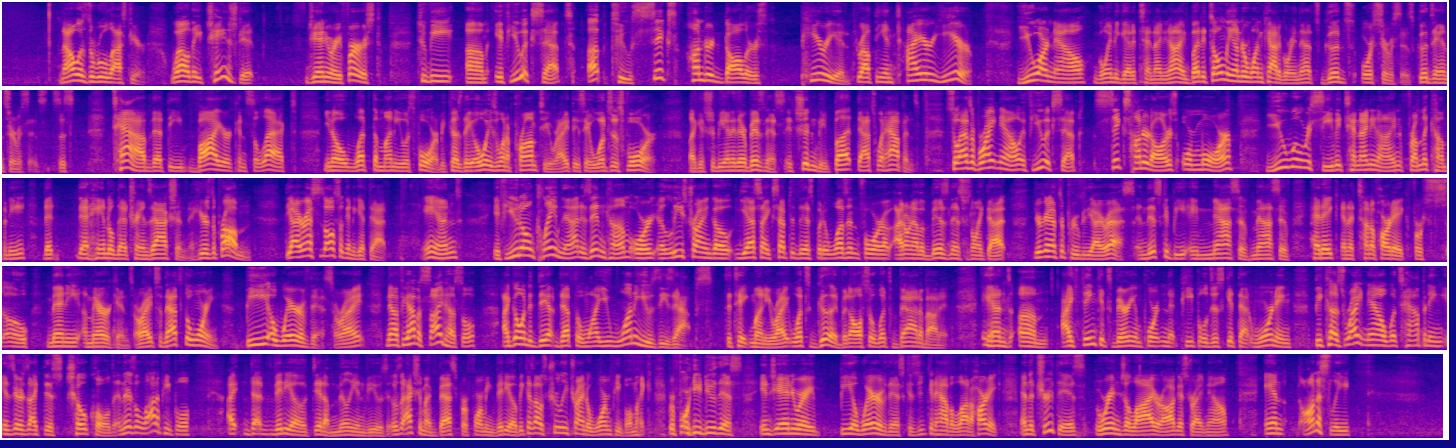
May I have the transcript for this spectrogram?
That was the rule last year. Well, they changed it January 1st to be um, if you accept up to $600 period throughout the entire year you are now going to get a 1099, but it's only under one category, and that's goods or services, goods and services. It's this tab that the buyer can select, you know, what the money was for, because they always want to prompt you, right? They say, what's this for? Like it should be any of their business. It shouldn't be, but that's what happens. So as of right now, if you accept $600 or more, you will receive a 1099 from the company that, that handled that transaction. Here's the problem. The IRS is also going to get that. And if you don't claim that as income, or at least try and go, yes, I accepted this, but it wasn't for, I don't have a business or something like that, you're gonna have to prove to the IRS. And this could be a massive, massive headache and a ton of heartache for so many Americans, all right? So that's the warning. Be aware of this, all right? Now, if you have a side hustle, I go into de- depth on why you want to use these apps to take money, right? What's good, but also what's bad about it. And um, I think it's very important that people just get that warning because right now, what's happening is there's like this chokehold, and there's a lot of people. I, that video did a million views. It was actually my best performing video because I was truly trying to warn people. I'm like, before you do this in January, be aware of this because you can have a lot of heartache. And the truth is, we're in July or August right now. And honestly,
